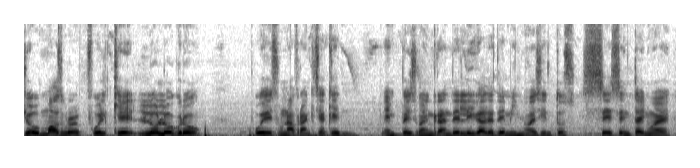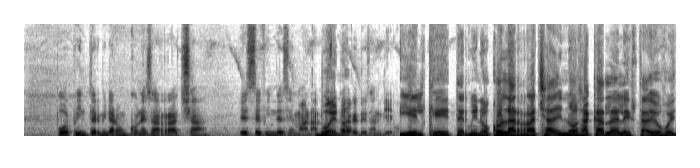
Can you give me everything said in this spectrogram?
Joe Musgrove fue el que lo logró, pues una franquicia que empezó en grandes ligas desde 1969, por fin terminaron con esa racha este fin de semana, los Bueno, padres de San Diego. y el que terminó con la racha de no sacarla del estadio fue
